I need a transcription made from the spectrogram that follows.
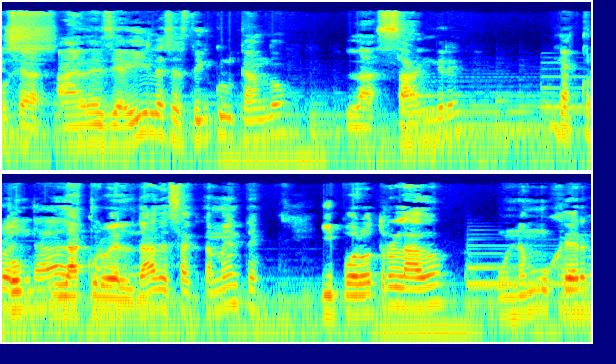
O sea, desde ahí les está inculcando la sangre la crueldad. La crueldad, exactamente. Y por otro lado, una mujer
